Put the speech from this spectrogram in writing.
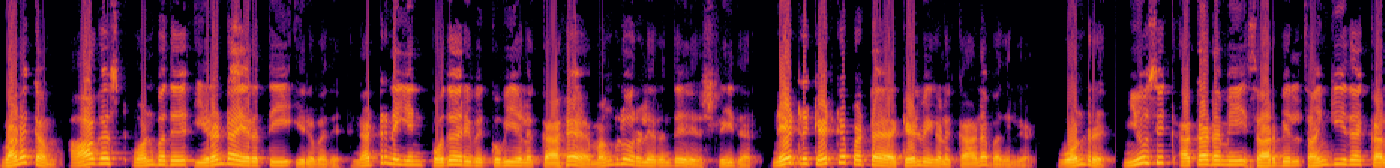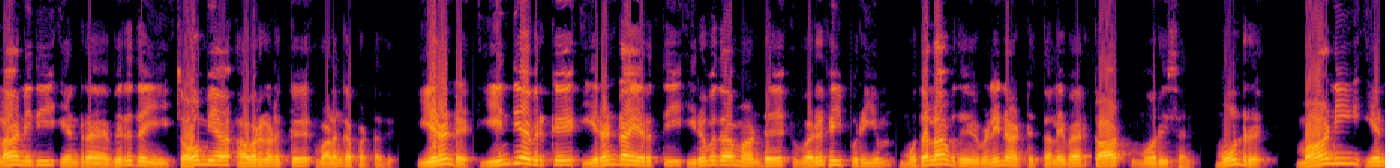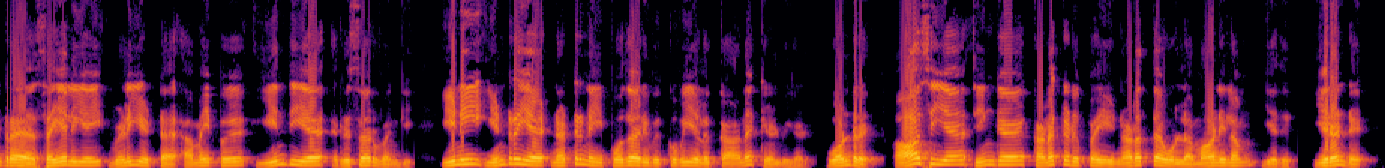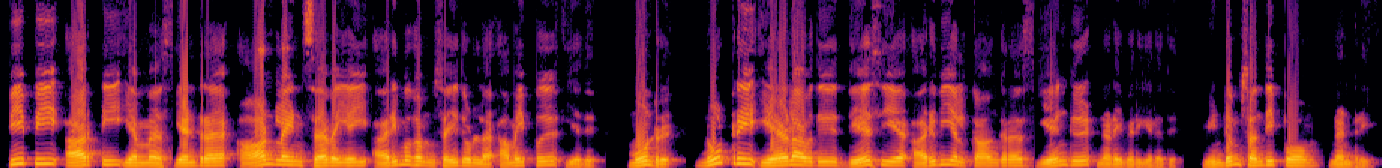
வணக்கம். ஆகஸ்ட் ஒன்பது இரண்டாயிரத்தி இருபது. நற்றினையின் பொது அறிவு குவியலுக்காக மங்களூரிலிருந்து ஸ்ரீதர். நேற்று கேட்கப்பட்ட கேள்விகளுக்கான பதில்கள். ஒன்று மியூசிக் அகாடமி சார்பில் சங்கீத கலாநிதி என்ற விருதை சௌமியா அவர்களுக்கு வழங்கப்பட்டது. இரண்டு இந்தியாவிற்கு இரண்டாயிரத்தி இருபதாம் ஆண்டு வருகை புரியும் முதலாவது வெளிநாட்டு தலைவர் கார்ட் மோரிசன். மூன்று மானி என்ற செயலியை வெளியிட்ட அமைப்பு இந்திய ரிசர்வ் வங்கி. இனி இன்றைய நற்றினை பொது அறிவு குவியலுக்கான கேள்விகள். ஒன்று ஆசிய சிங்க கணக்கெடுப்பை நடத்த உள்ள மாநிலம் எது? இரண்டு பிபிஆர்டிஎம்எஸ் என்ற ஆன்லைன் சேவையை அறிமுகம் செய்துள்ள அமைப்பு எது? மூன்று நூற்றி ஏழாவது தேசிய அறிவியல் காங்கிரஸ் எங்கு நடைபெறுகிறது? மீண்டும் சந்திப்போம். நன்றி.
